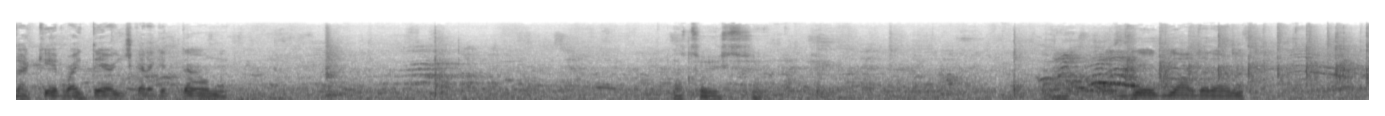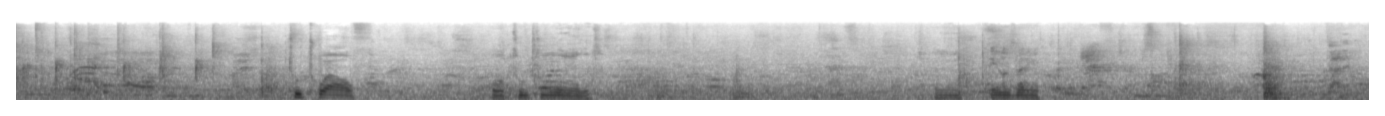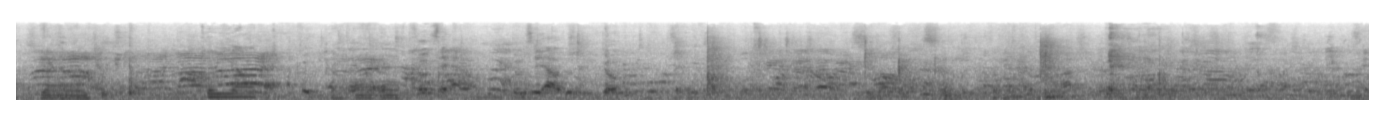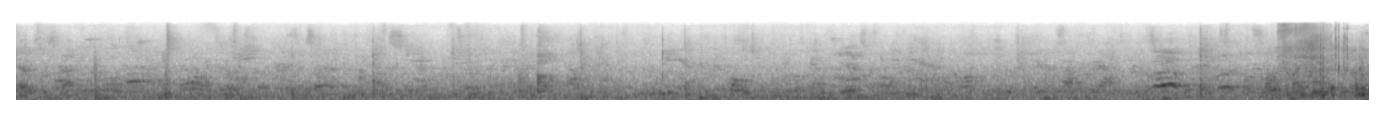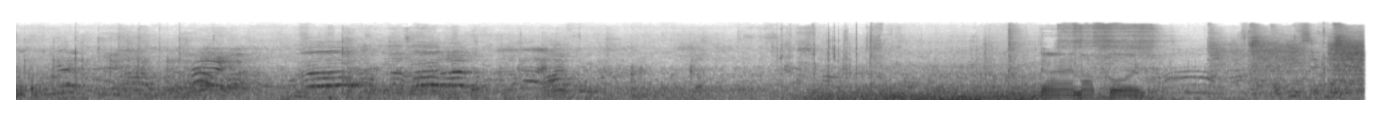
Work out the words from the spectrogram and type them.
That kid right there. He's got to get down. That's what he's. Did yelled at him. 212 or 221. Uh, Hazel Yan. Oo. Don't say out. Don't say out. Don't. Nah, not.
